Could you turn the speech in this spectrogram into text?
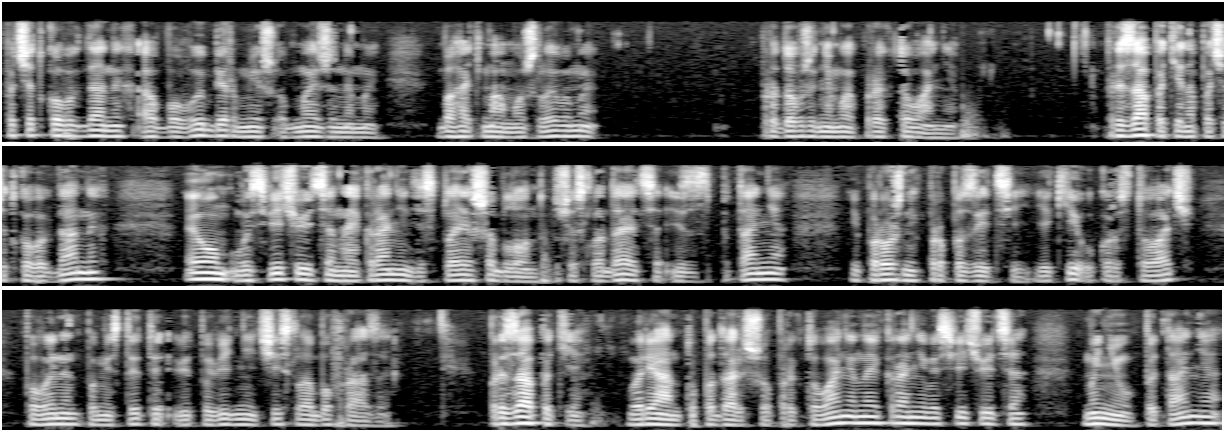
початкових даних, або вибір між обмеженими багатьма можливими продовженнями проєктування. При запиті на початкових даних EOM висвічується на екрані дисплея шаблон, що складається із питання і порожніх пропозицій, які у користувач повинен помістити відповідні числа або фрази. При запиті варіанту подальшого проєктування на екрані висвічується меню питання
